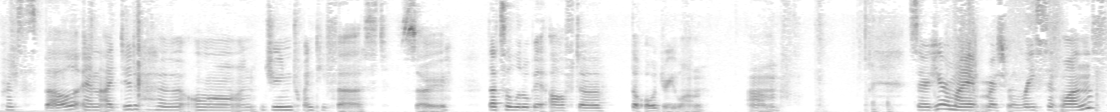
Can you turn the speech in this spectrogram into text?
Princess Belle, and I did her on June 21st, so that's a little bit after the Audrey one. Um, so here are my most recent ones.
